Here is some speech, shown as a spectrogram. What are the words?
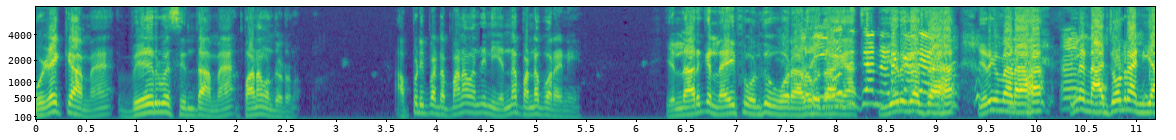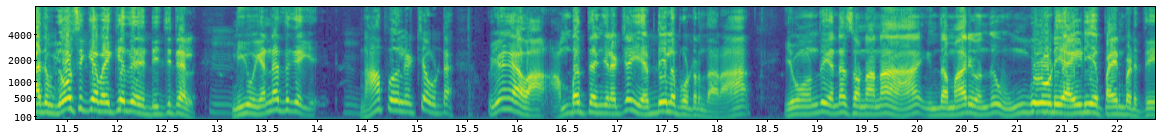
உழைக்காம வேர்வை சிந்தாம பணம் வந்துடணும். அப்படிப்பட்ட பணம் வந்து நீ என்ன பண்ண போற நீ? எல்லாருக்கும் லைஃப் வந்து ஒரு அளவு தாங்க. இருங்க. சார் இருங்க மேடம் இல்ல நான் சொல்றேன். நீ அது யோசிக்க வைக்கிறது டிஜிட்டல் நீ என்னத்துக்கு நாற்பது லட்சம் விட்ட ஏங்க ஐம்பத்தஞ்சு லட்சம் எஃப்டியில் போட்டிருந்தாராம். இவன் வந்து என்ன சொன்னான்னா இந்த மாதிரி வந்து உங்களுடைய ஐடியை பயன்படுத்தி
